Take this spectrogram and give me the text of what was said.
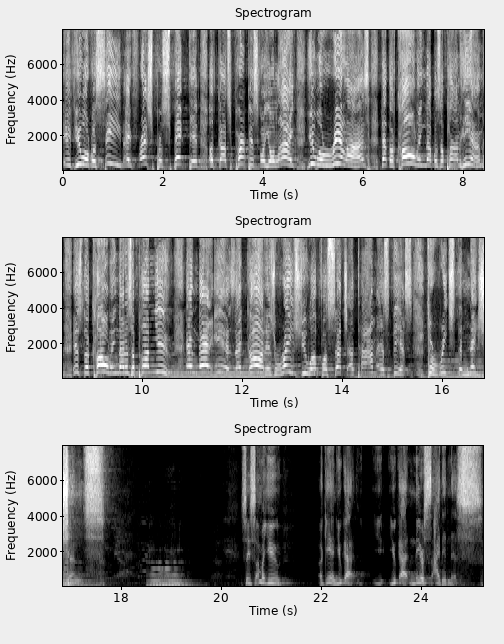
if you will receive a fresh perspective of God's purpose for your life, you will realize that the calling that was upon Him is the calling that is upon you. And that is that God has raised you up for such a time as this to reach the nations. See, some of you, again, you got you, you got nearsightedness.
